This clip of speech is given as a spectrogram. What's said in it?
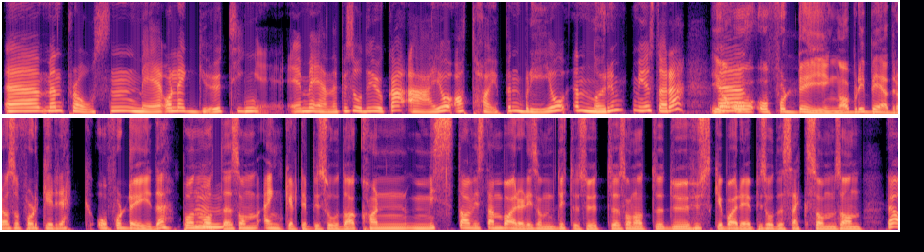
Eh, Men prosen med å legge ut ting med én episode i uka, er jo at hypen blir jo enormt mye større. Ja, Eh, og, og fordøyinga blir bedre. altså Folk rekker å fordøye det på en Mm. måte som enkeltepisoder kan miste, da, hvis de bare liksom dyttes ut, sånn at du husker bare episode seks som sånn Ja,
